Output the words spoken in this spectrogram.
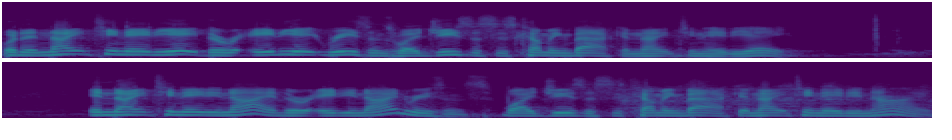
But in 1988, there were 88 reasons why Jesus is coming back in 1988. In 1989, there were 89 reasons why Jesus is coming back in 1989.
